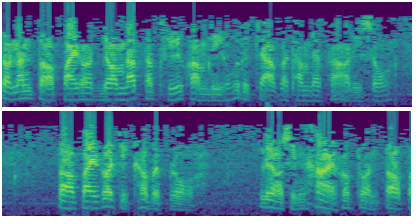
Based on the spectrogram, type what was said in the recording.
ตอนนั้นต่อไปก็ยอมรับทับถือความดีของพระพุทธเจ้าพระธรรมและพระอริสงฆ์ ต่อไปก็จิตเข้าไปปรงเรื่องสินห้าครบถ้วนต่อไป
